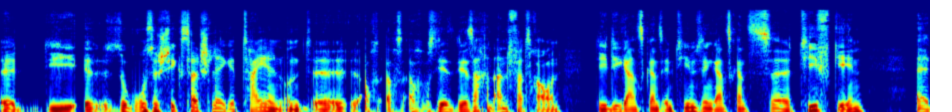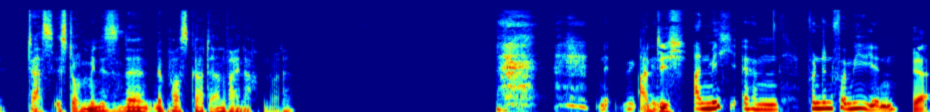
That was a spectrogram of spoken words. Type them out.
die äh, so große Schicksalsschläge teilen und äh, auch, auch, auch dir, dir Sachen anvertrauen, die, die ganz, ganz intim sind, ganz, ganz äh, tief gehen, äh, das ist doch mindestens eine, eine Postkarte an Weihnachten, oder? Ne, an dich. An mich, ähm, von den Familien. Ja.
